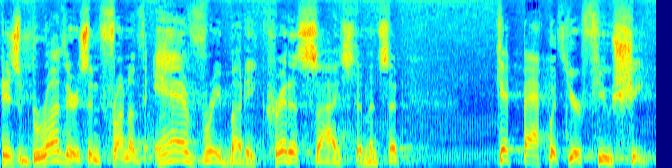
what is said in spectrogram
His brothers, in front of everybody, criticized him and said, Get back with your few sheep.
